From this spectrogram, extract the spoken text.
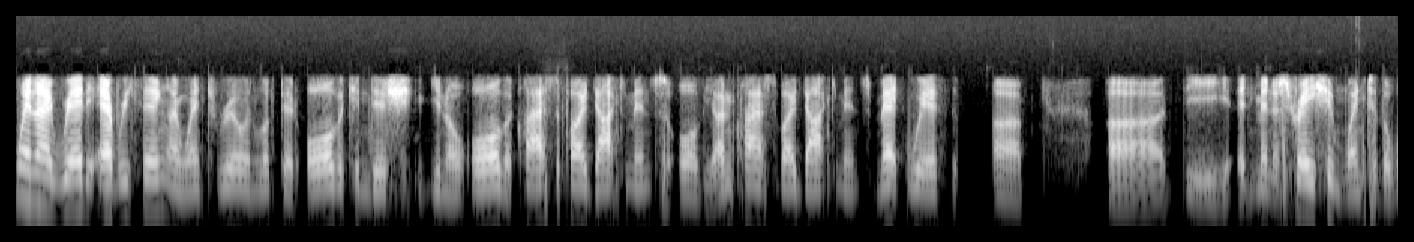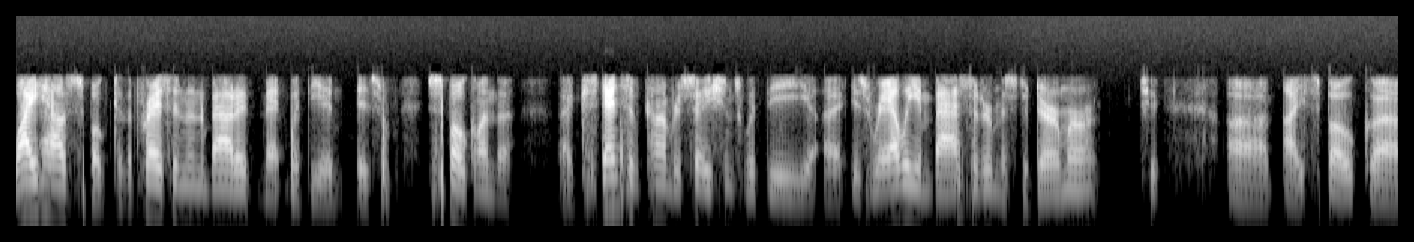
When I read everything, I went through and looked at all the condition, you know, all the classified documents, all the unclassified documents. Met with uh, uh, the administration, went to the White House, spoke to the president about it. Met with the is spoke on the extensive conversations with the uh, Israeli ambassador, Mr. Dermer. To, uh, I spoke uh,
